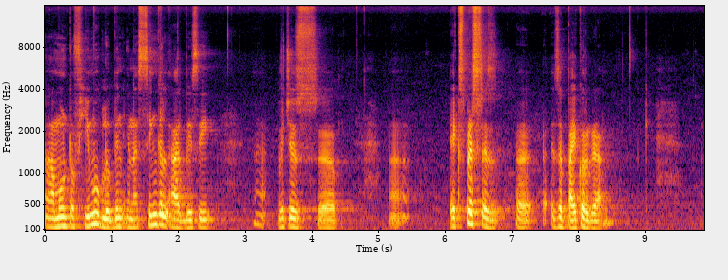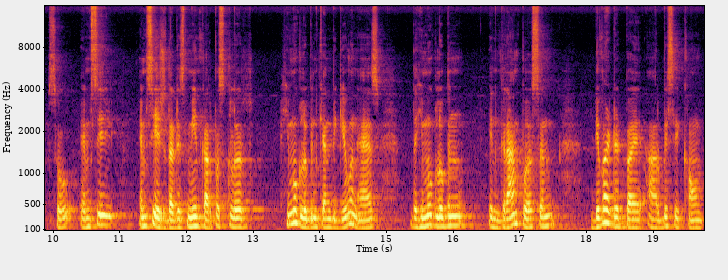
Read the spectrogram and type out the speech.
amount of hemoglobin in a single RBC which is uh, uh, expressed as, as a picogram. So MC, MCH that is mean corpuscular hemoglobin can be given as the hemoglobin in gram percent divided by RBC count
